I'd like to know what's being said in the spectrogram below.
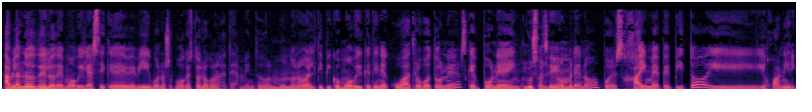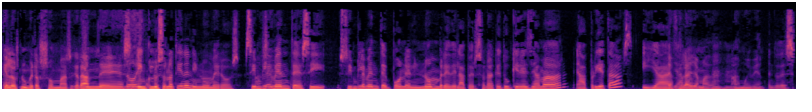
Hablando de lo de móviles, sí que vi, bueno, supongo que esto lo conoce también todo el mundo, ¿no? El típico móvil que tiene cuatro botones, que pone incluso el Sí. nombre, ¿no? Pues Jaime, Pepito y, y Juanita. Y que los números son más grandes. No, incluso no tiene ni números. Simplemente, sí, simplemente pone el nombre de la persona que tú quieres llamar, aprietas y ya Te hace llama. la llamada. Ah, muy bien. Entonces,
